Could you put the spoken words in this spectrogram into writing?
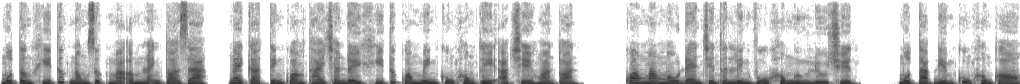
Một tầng khí tức nóng rực mà âm lãnh tỏa ra, ngay cả tinh quang thai tràn đầy khí tức quang minh cũng không thể áp chế hoàn toàn. Quang mang màu đen trên thân linh vũ không ngừng lưu chuyển. Một tạp điểm cũng không có,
